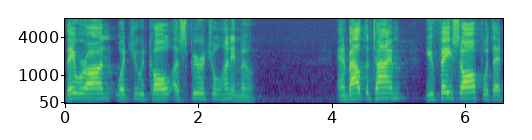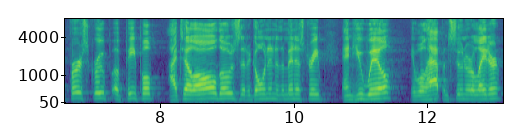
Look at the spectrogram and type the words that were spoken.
They were on what you would call a spiritual honeymoon. And about the time you face off with that first group of people, I tell all those that are going into the ministry, and you will, it will happen sooner or later.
